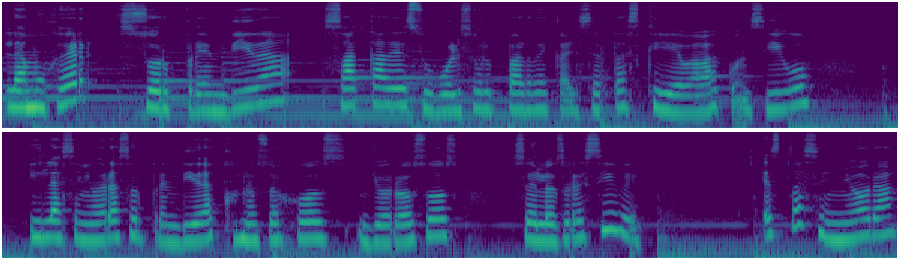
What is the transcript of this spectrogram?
La mujer, sorprendida, saca de su bolso el par de calcetas que llevaba consigo y la señora, sorprendida con los ojos llorosos, se los recibe. Esta señora,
